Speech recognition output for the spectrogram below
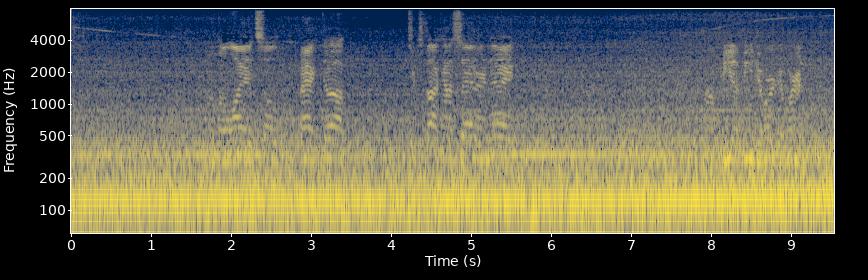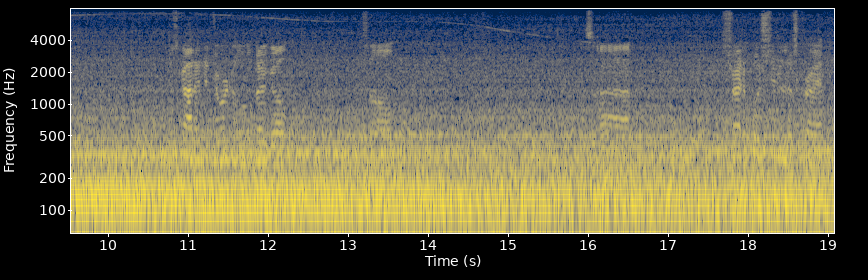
don't know why it's so backed up. 6 o'clock on a Saturday night. I'm BFE Georgia. We're in, just got into Georgia a little bit ago. So, uh, let's, uh, try to push through this crap.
